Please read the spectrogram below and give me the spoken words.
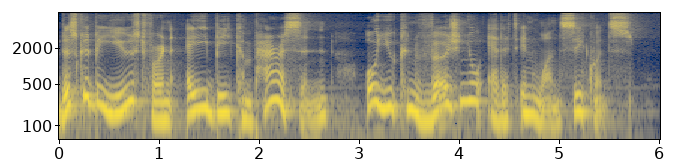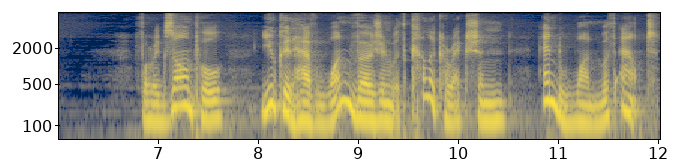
This could be used for an A-B comparison, or you can version your edit in one sequence. For example, you could have one version with color correction and one without.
